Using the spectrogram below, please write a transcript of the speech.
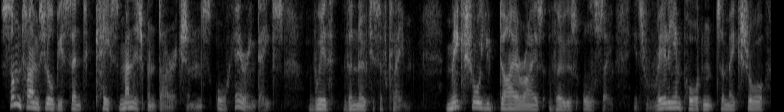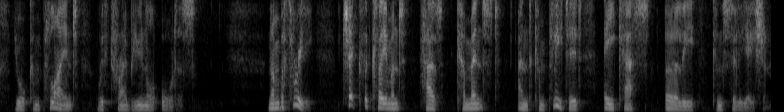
sometimes you'll be sent case management directions or hearing dates with the notice of claim. Make sure you diarise those also. It's really important to make sure you're compliant with tribunal orders. Number three, check the claimant has commenced and completed ACAS early conciliation.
